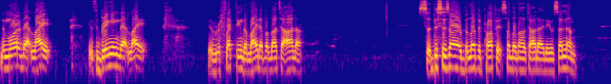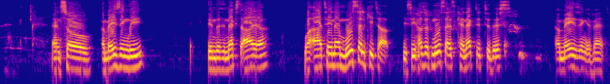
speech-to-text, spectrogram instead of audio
The more of that light is bringing that light, reflecting the light of Allah Ta'ala. So this is our beloved Prophet Sallallahu Ta'ala Alaihi Wasallam. And so, amazingly, in the next ayah, وَآتَيْنَا مُوسَى الْكِتَابِ You see, Hazrat Musa is connected to this amazing event.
